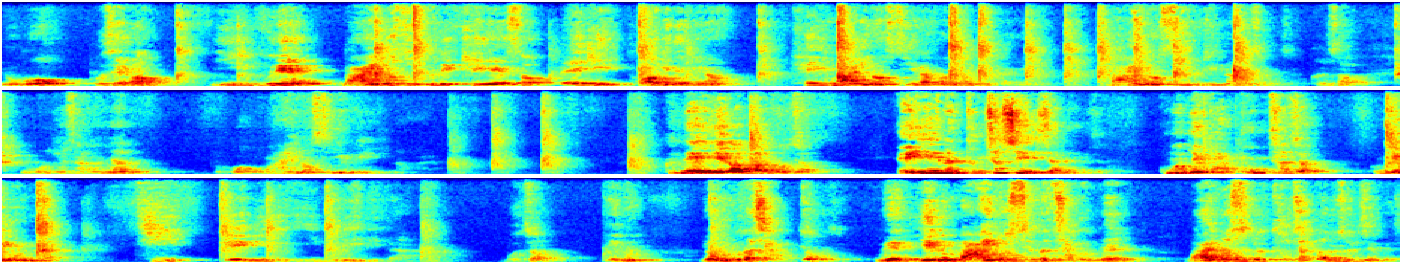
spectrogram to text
요거 보세요. 2분의 마이너스 2분의 k에서 빼기 더하기 되네요. k 마이너스 1하면 얼마입니까? 마이너스 2분이 나오죠. 그래서 요걸 계산하면 요거 마이너스 2분의 1이 나와요. 근데 얘가 바로 뭐죠? a에는 등차수열이잖아요. 그죠? 그러면 얘 바로 공차죠. 그럼 얘 뭡니까? d 빼기 2분의 1이다. 뭐죠? 얘는 0보다 작죠. 왜? 얘는 마이너스보다 작은데 마이너스보다 더 작다는 소리죠. 그죠?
